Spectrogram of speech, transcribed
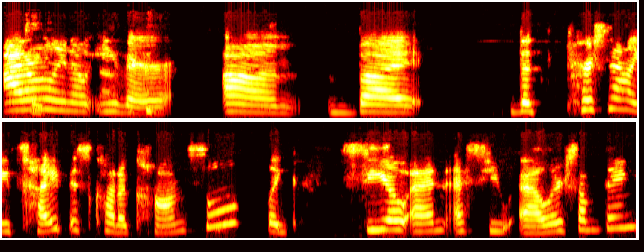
I don't really know either. Um, but the personality type is called a consul, like C O N S U L or something.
